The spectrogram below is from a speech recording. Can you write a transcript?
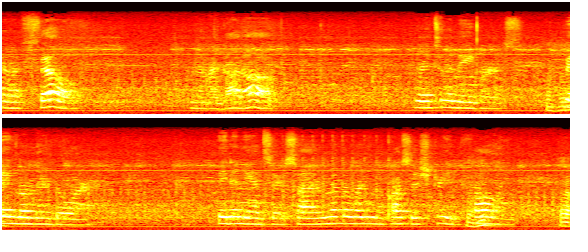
And I fell. And then I got up. Ran to the neighbors. Mhm. Banged on their door. They didn't answer, so I remember running across the street, Mhm. falling, Yeah.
